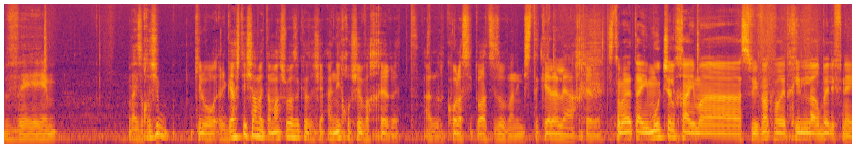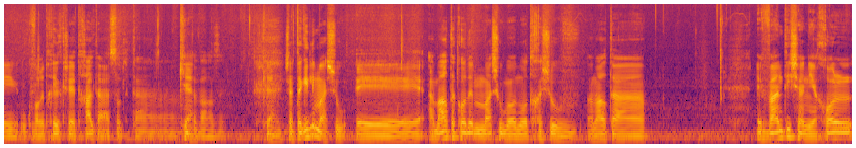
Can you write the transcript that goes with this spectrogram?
ו... ואני זוכר שכאילו הרגשתי שם את המשהו הזה כזה שאני חושב אחרת על כל הסיטואציה הזאת ואני מסתכל עליה אחרת. זאת אומרת, העימות שלך עם הסביבה כבר התחיל הרבה לפני, הוא כבר התחיל כשהתחלת לעשות את כן. הדבר הזה. כן. עכשיו תגיד לי משהו, אה, אמרת קודם משהו מאוד מאוד חשוב, אמרת, הבנתי שאני יכול,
